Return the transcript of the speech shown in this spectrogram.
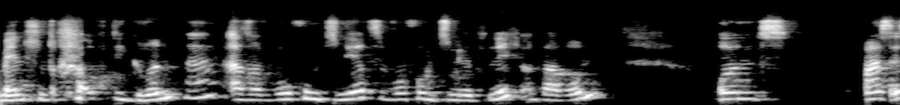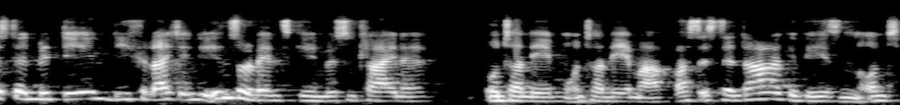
Menschen drauf, die gründen. Also wo funktioniert es, wo funktioniert es nicht und warum? Und was ist denn mit denen, die vielleicht in die Insolvenz gehen müssen, kleine Unternehmen, Unternehmer? Was ist denn da gewesen? Und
